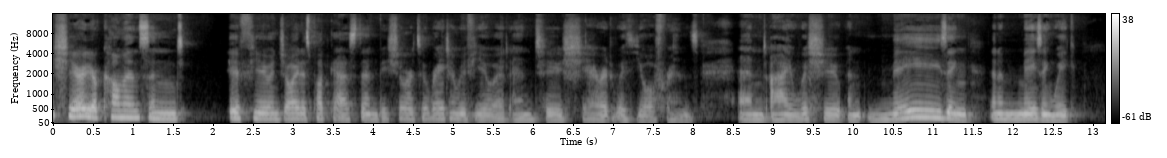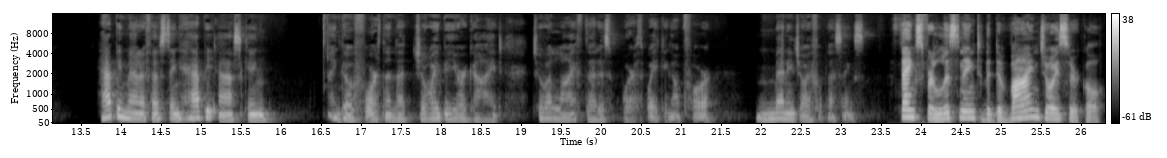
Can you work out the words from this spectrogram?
share your comments. And if you enjoy this podcast, then be sure to rate and review it and to share it with your friends. And I wish you an amazing, an amazing week. Happy manifesting, happy asking, and go forth and let joy be your guide to a life that is worth waking up for. Many joyful blessings. Thanks for listening to the Divine Joy Circle.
